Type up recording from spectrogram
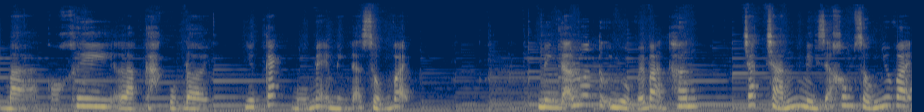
mà có khi là cả cuộc đời như cách bố mẹ mình đã sống vậy. Mình đã luôn tự nhủ với bản thân, chắc chắn mình sẽ không sống như vậy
